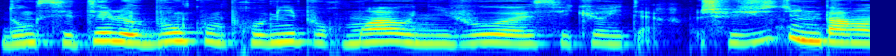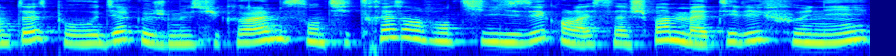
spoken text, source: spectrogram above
Donc c'était le bon compromis pour moi au niveau euh, sécuritaire. Je fais juste une parenthèse pour vous dire que je me suis quand même sentie très infantilisée quand la sage-femme m'a téléphoné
